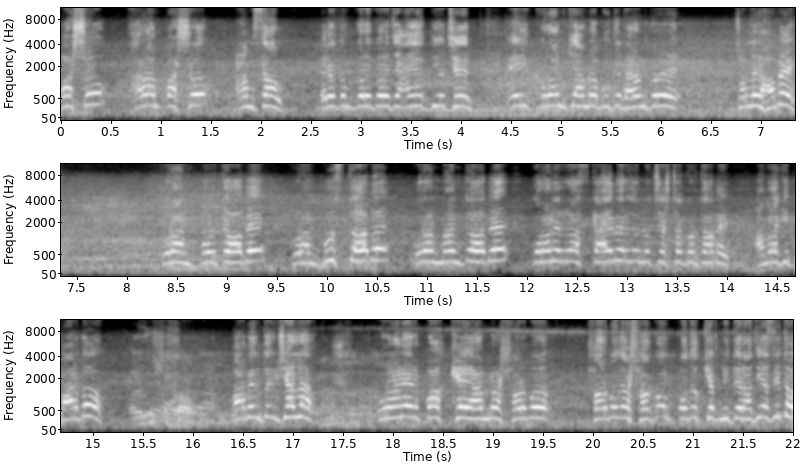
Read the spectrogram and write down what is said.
পাঁচশো, হারাম পাঁচশো, আমসাল। এরকম করে করে যে আয়াত দিয়েছেন, এই কোরআন কি আমরা বুকে ধারণ করে চললেই হবে। কোরআন পড়তে হবে কোরআন বুঝতে হবে কোরআন মানতে হবে কোরআনের রাজ কায়েমের জন্য চেষ্টা করতে হবে। আমরা কি পারব? পারবেন তো ইনশাল্লাহ কোরআনের পক্ষে আমরা সর্ব সর্বদা সকল পদক্ষেপ নিতে রাজি আছি তো?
